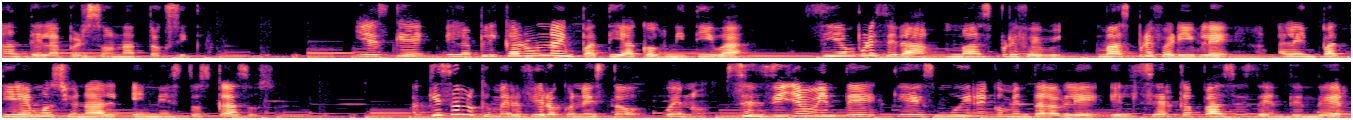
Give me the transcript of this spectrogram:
ante la persona tóxica. Y es que el aplicar una empatía cognitiva siempre será más, más preferible a la empatía emocional en estos casos. ¿A qué es a lo que me refiero con esto? Bueno, sencillamente que es muy recomendable el ser capaces de entender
